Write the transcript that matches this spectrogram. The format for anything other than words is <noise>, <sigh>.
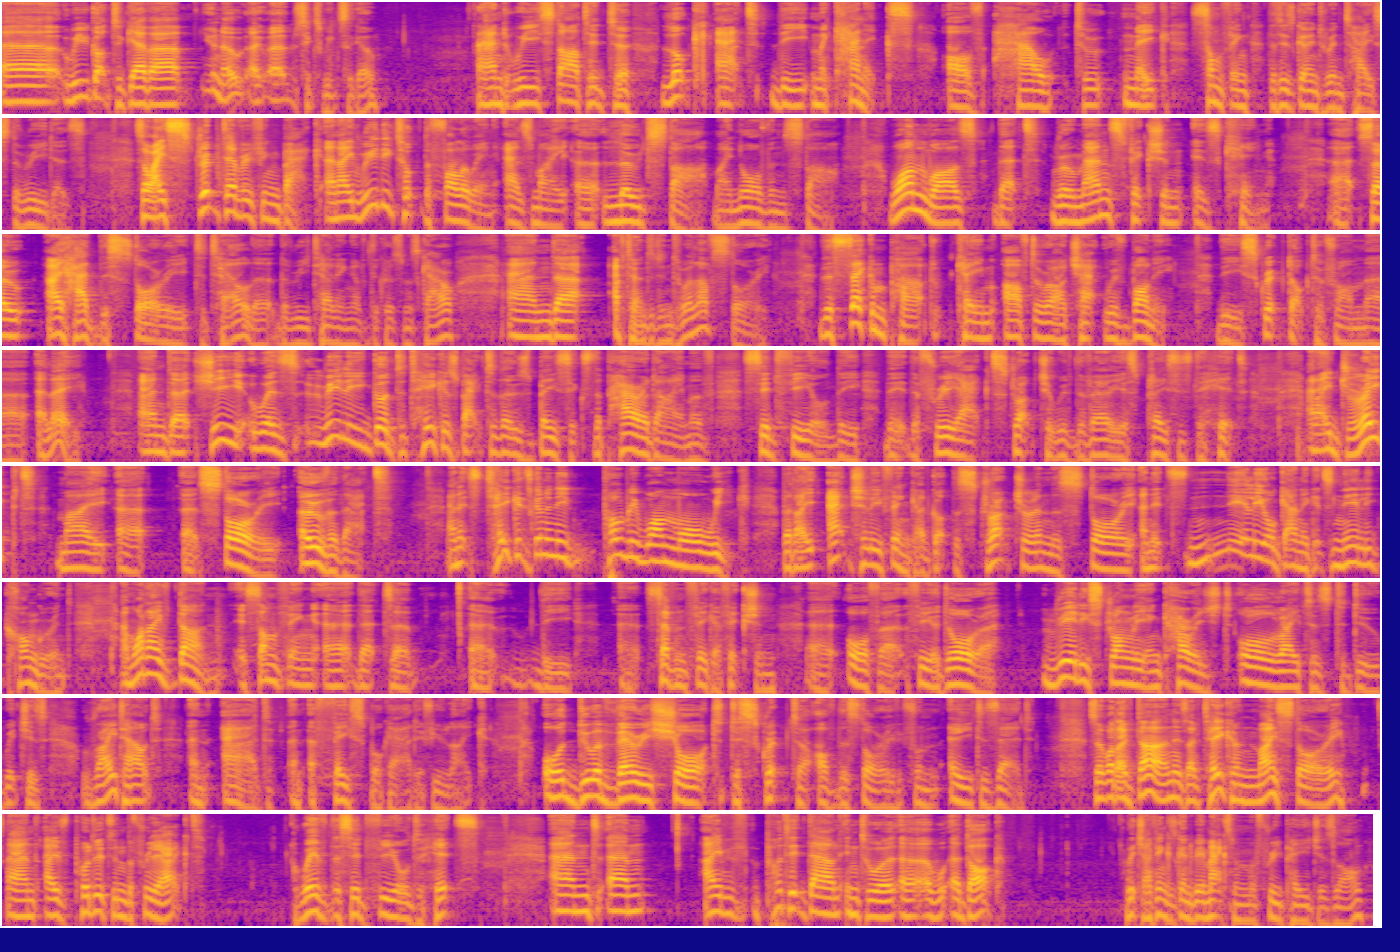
Uh, we got together, you know, uh, uh, six weeks ago, and we started to look at the mechanics of how to make something that is going to entice the readers. So I stripped everything back and I really took the following as my uh, lodestar, my northern star. One was that romance fiction is king. Uh, so I had this story to tell, the, the retelling of the Christmas Carol, and uh, I've turned it into a love story. The second part came after our chat with Bonnie, the script doctor from uh, LA. And uh, she was really good to take us back to those basics, the paradigm of Syd Field, the, the, the three act structure with the various places to hit. And I draped my uh, uh, story over that. And it's take it's going to need probably one more week but I actually think I've got the structure and the story, and it's nearly organic, it's nearly congruent. And what I've done is something uh, that uh, uh, the uh, seven figure fiction uh, author Theodora really strongly encouraged all writers to do, which is write out an ad, an, a Facebook ad, if you like or do a very short descriptor of the story from A to Z. So, what I've done is I've taken my story and I've put it in the three act with the Syd Field hits, and um, I've put it down into a, a, a doc, which I think is going to be a maximum of three pages long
